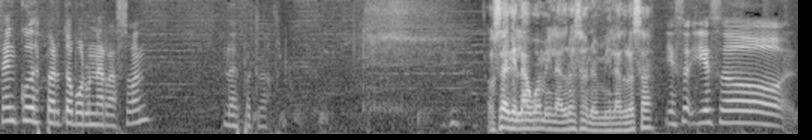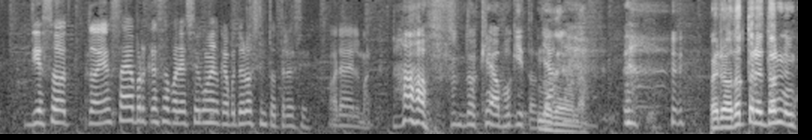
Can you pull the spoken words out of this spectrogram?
Senku despertó por una razón, lo despertó una razón. O sea que el agua milagrosa no es milagrosa. Y eso, y eso, y eso todavía sabe por qué eso apareció como en el capítulo 113, ahora del manga. Ah, nos queda poquito. No ya. tenemos nada. Pero Doctor Stone,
